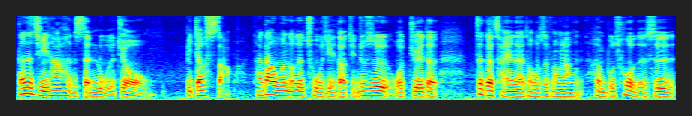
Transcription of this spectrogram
但是其实他很深入的就比较少，他大部分都是初阶到进。就是我觉得这个产业的投资方案很不错的是，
